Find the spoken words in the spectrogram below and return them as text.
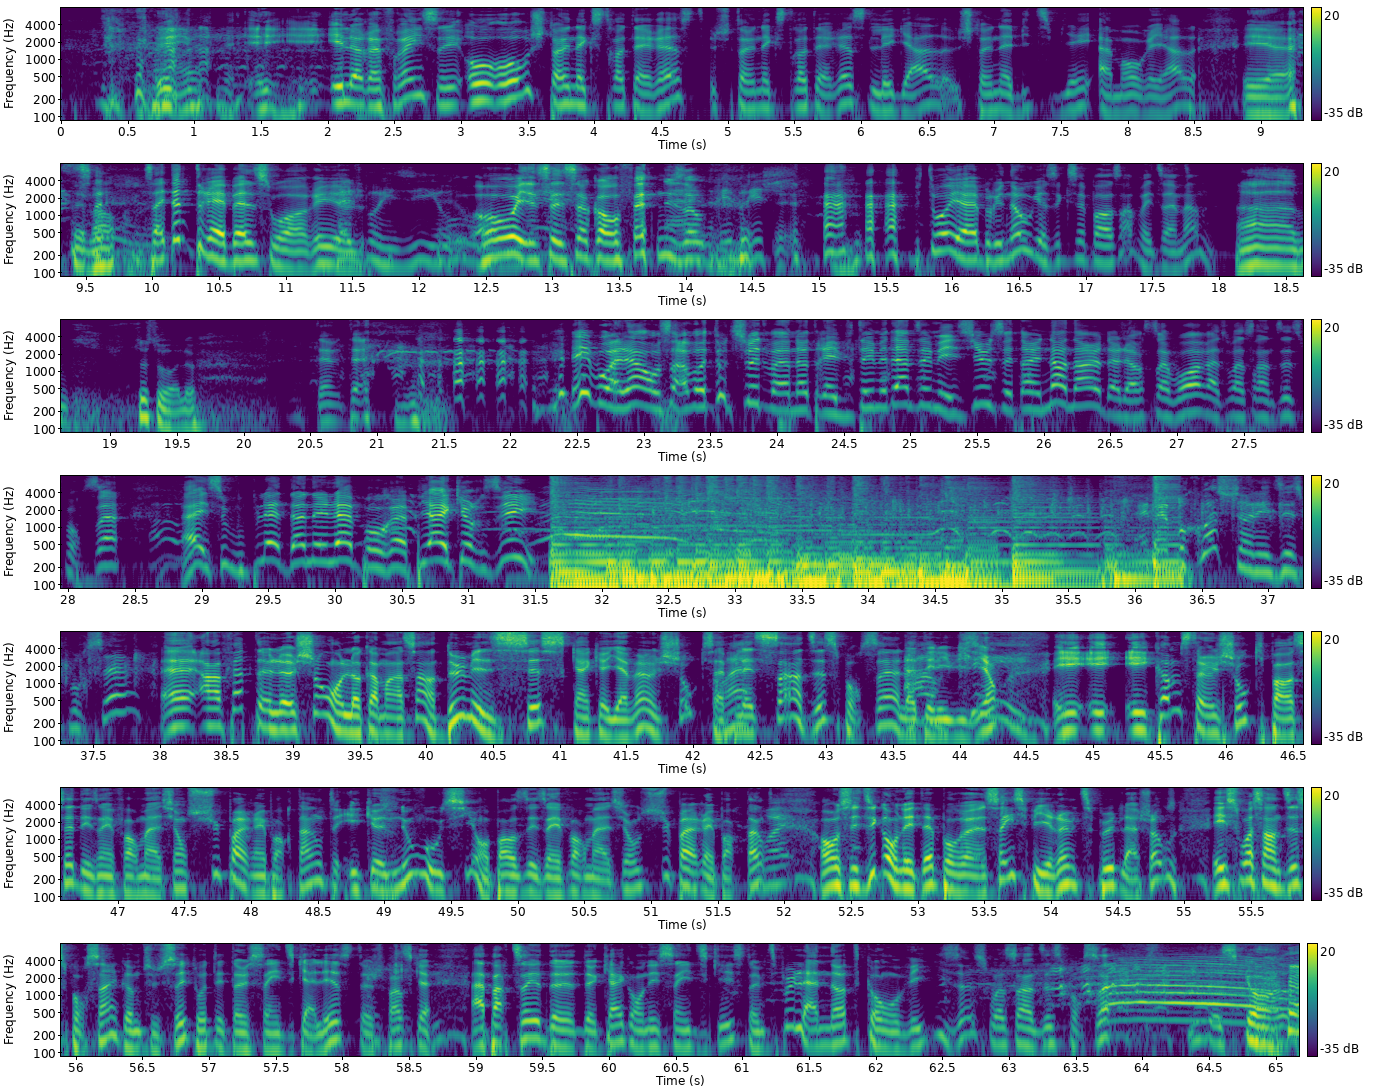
Et, et- et- et le refrain, c'est Oh, oh, je suis un extraterrestre. Je suis un extraterrestre légal. Je suis un Abitibien à Montréal. Et euh, C'est ça, bon. ça a été une très belle soirée. Belle Euh, poésie. Oh oui, c'est ça qu'on fait, nous Ah, autres. Puis toi, euh, Bruno, qu'est-ce qui s'est passé en fin de semaine? Ah, c'est ça, là. et voilà, on s'en va tout de suite vers notre invité. Mesdames et messieurs, c'est un honneur de le recevoir à 70% Hey, s'il vous plaît, donnez-le pour euh, Pierre Curzi. Pourquoi 70 Euh, en fait, le show, on l'a commencé en 2006, quand il y avait un show qui s'appelait Ouais. 110% à la Ah, télévision. Et, et- et comme c'est un show qui passait des informations super importantes et que nous aussi, on passe des informations super importantes, Ouais. on s'est dit qu'on était pour euh, s'inspirer un petit peu de la chose. Et 70% comme tu le sais, toi, tu es un syndicaliste. Je pense que à partir de, de quand on est syndiqué, c'est un petit peu la note qu'on vise, hein, 70 Parce qu'on-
